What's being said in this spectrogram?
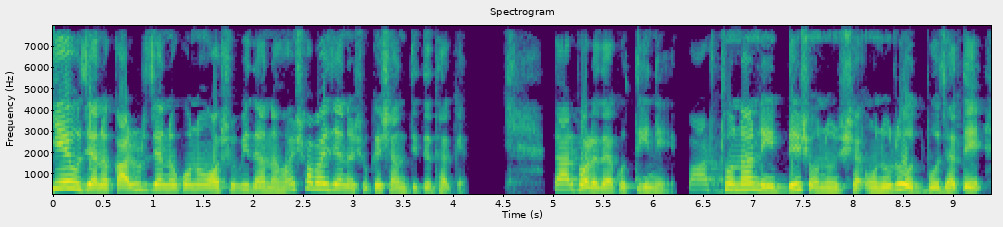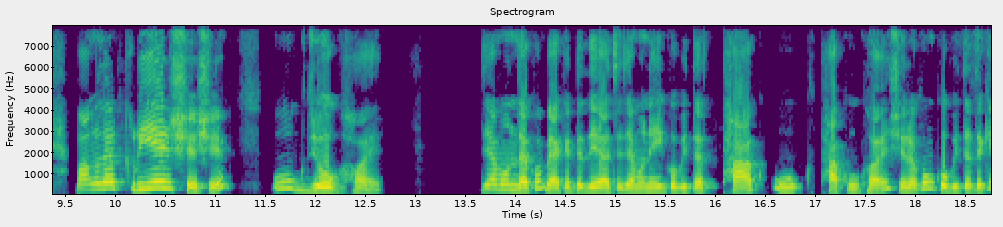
কেউ যেন কারুর যেন কোনো অসুবিধা না হয়, সবাই যেন সুখে শান্তিতে থাকে। তারপরে দেখো তিনে, প্রার্থনা নির্দেশ অনুরোধ বোঝাতে বাংলার ক্রিয়ের শেষে উক যোগ হয়। যেমন দেখো ব্যাকেটে দেওয়া আছে, যেমন এই কবিতা থাক উক থাকুক হয়, সেরকম কবিতা থেকে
